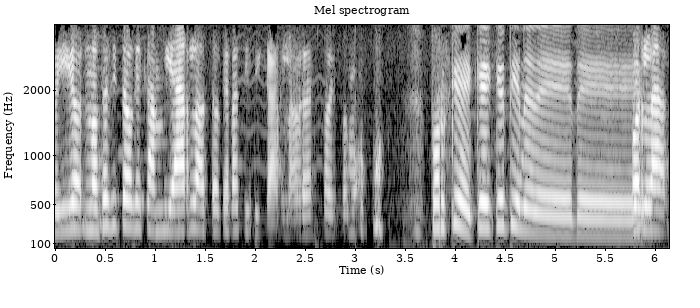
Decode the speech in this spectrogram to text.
bio. No sé si tengo que cambiarla o tengo que ratificarla. Ahora estoy como... ¿Por qué? ¿Qué, qué tiene de, Por la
